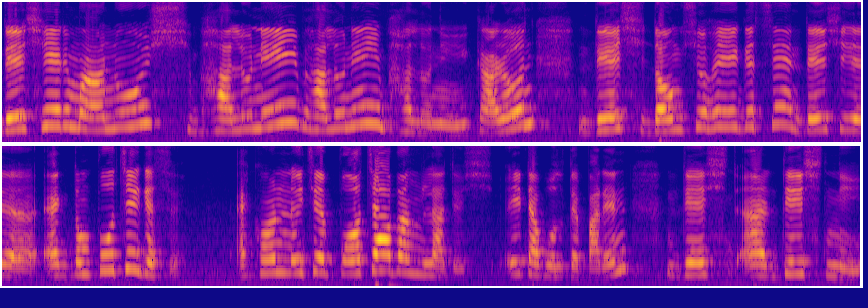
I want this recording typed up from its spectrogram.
দেশের মানুষ ভালো নেই ভালো নেই ভালো নেই। কারণ দেশ ধ্বংস হয়ে গেছে, দেশ একদম পচে গেছে। এখন ওই যে পচা বাংলাদেশ, এটা বলতে পারেন, দেশ আর দেশ নেই।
